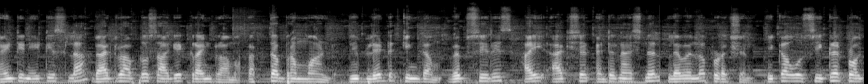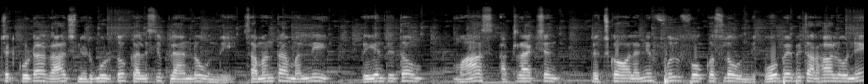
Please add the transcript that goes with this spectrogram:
నైన్టీన్ ఎయిటీస్ లా బ్యాక్ డ్రాప్లో సాగే crime drama. Rakta Brahmand The Blood Kingdom web series high action international లెవెల్లో ప్రొడక్షన్. ఇక ఓ సీక్రెట్ ప్రాజెక్ట్ కూడా రాజ్ నిడుమూరుతో కలిసి ప్లాన్లో ఉంది. సమంత మళ్ళీ రీఎంట్రీతో మాస్ అట్రాక్షన్ తెచ్చుకోవాలని ఫుల్ ఫోకస్లో ఉంది. ఓ బేబీ తరహాలోనే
